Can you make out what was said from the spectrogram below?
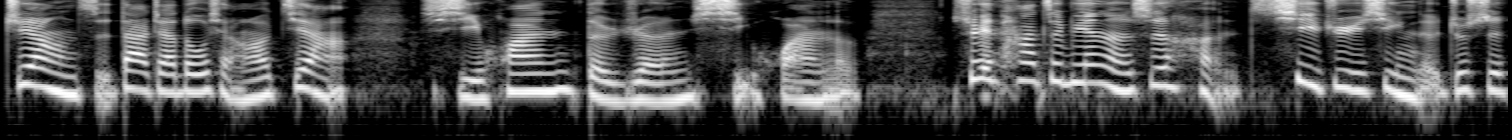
这样子，大家都想要嫁喜欢的人喜欢了，所以他这边呢是很戏剧性的，就是，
